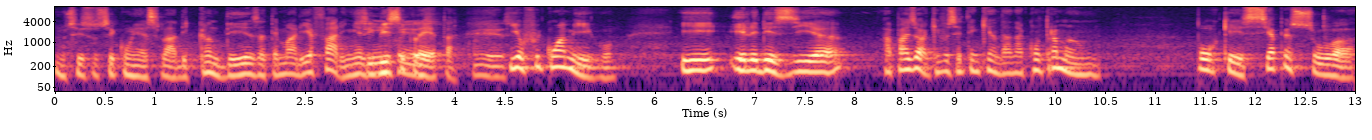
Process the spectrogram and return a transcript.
não sei se você conhece lá, de Candeias até Maria Farinha, Sim, de bicicleta. conheço, conheço. E eu fui com um amigo. E ele dizia, rapaz, ó, aqui você tem que andar na contramão. Porque se a pessoa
